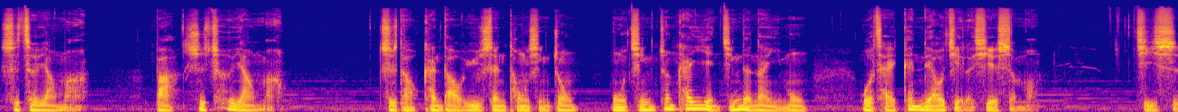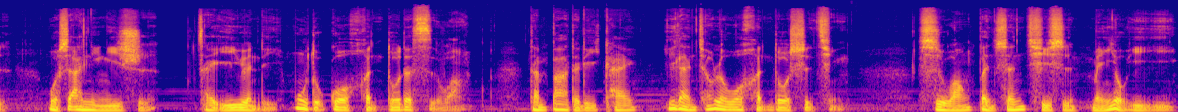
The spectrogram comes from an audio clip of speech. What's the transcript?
是这样吗？爸是这样吗？”直到看到《与神同行》中母亲睁开眼睛的那一幕，我才更了解了些什么。即使我是安宁医师，在医院里目睹过很多的死亡，但爸的离开依然教了我很多事情。死亡本身其实没有意义，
